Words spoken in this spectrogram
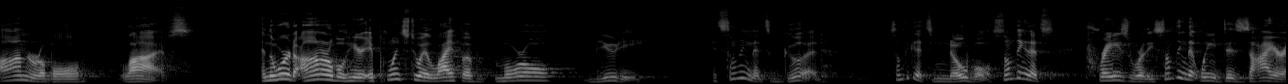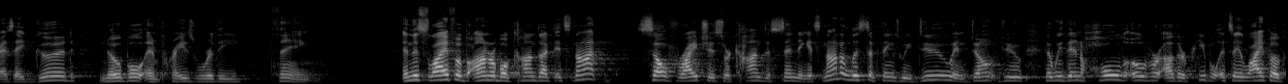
honorable lives. And the word honorable here, it points to a life of moral beauty. It's something that's good, something that's noble, something that's praiseworthy, something that we desire as a good, noble, and praiseworthy thing. In this life of honorable conduct, it's not self righteous or condescending. It's not a list of things we do and don't do that we then hold over other people. It's a life of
